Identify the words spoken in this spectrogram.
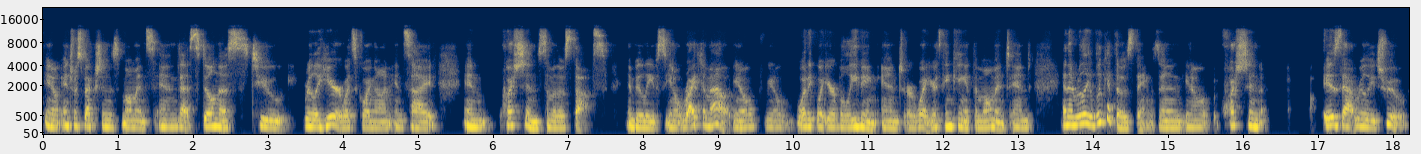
you know, introspections moments and that stillness to really hear what's going on inside and question some of those thoughts and beliefs. You know, write them out. You know, you know what what you're believing and or what you're thinking at the moment, and and then really look at those things and you know question: Is that really true?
